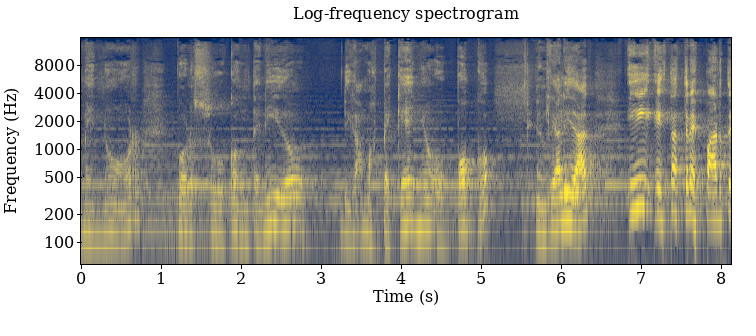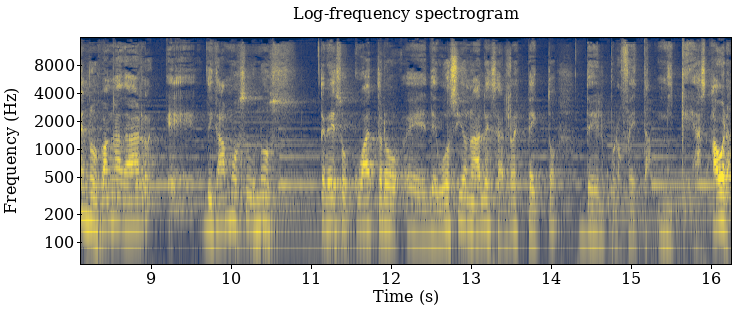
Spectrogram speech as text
menor por su contenido, digamos, pequeño o poco, en realidad. Y estas tres partes nos van a dar, eh, digamos, unos tres o cuatro eh, devocionales al respecto del profeta Miqueas. Ahora,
